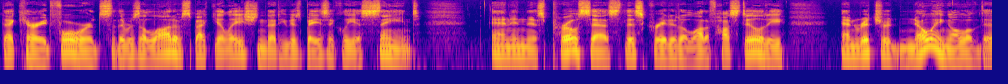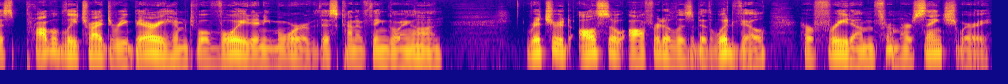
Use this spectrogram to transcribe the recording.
that carried forward. So there was a lot of speculation that he was basically a saint. And in this process, this created a lot of hostility. And Richard, knowing all of this, probably tried to rebury him to avoid any more of this kind of thing going on. Richard also offered Elizabeth Woodville her freedom from her sanctuary,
